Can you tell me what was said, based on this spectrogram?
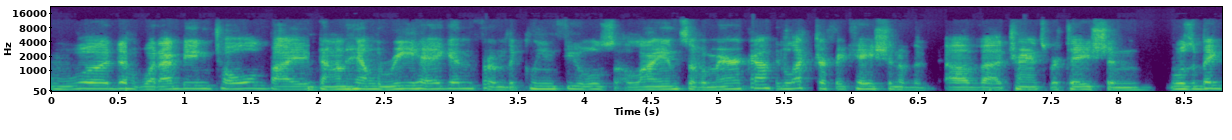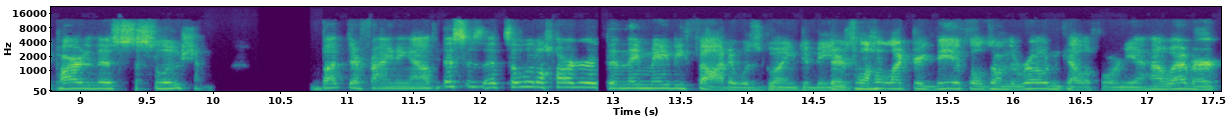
would what I'm being told by Donnell Rehagen from the Clean Fuels Alliance of America, electrification of the of uh, transportation was a big part of this solution but they're finding out this is it's a little harder than they maybe thought it was going to be. There's a lot of electric vehicles on the road in California. However,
